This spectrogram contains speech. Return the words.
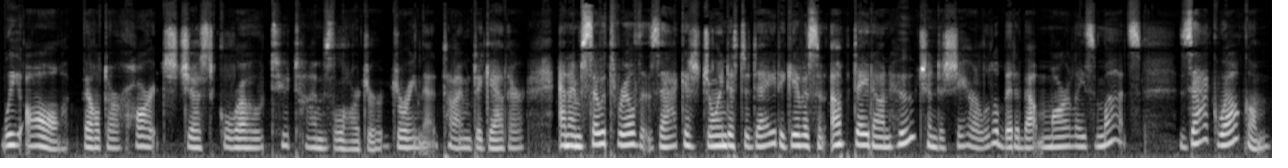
we all felt our hearts just grow two times larger during that time together. And I'm so thrilled that Zach has joined us today to give us an update on Hooch and to share a little bit about Marley's Mutts. Zach, welcome.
